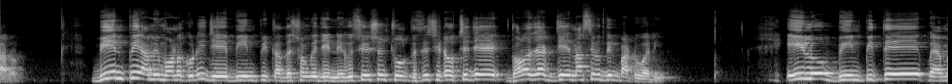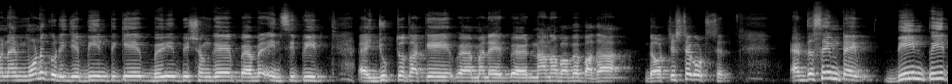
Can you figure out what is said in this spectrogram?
কারণ? বিএনপি, আমি মনে করি যে বিএনপি তাদের সঙ্গে যে নেগোসিয়েশন চলতেছে, সেটা হচ্ছে যে, ধরা যাক যে নাসিরুদ্দিন পাটোয়ারি এই লোক বিএনপিতে মানে আমি মনে করি যে বিএনপিকে, বিএনপির সঙ্গে এনসিপির যুক্ততাকে মানে নানাভাবে বাধা দেওয়ার চেষ্টা করছেন। অ্যাট দ্য সেম টাইম বিএনপির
